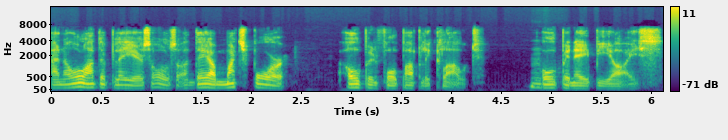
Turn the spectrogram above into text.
and all other players also they are much more open for public cloud, mm. open APIs.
